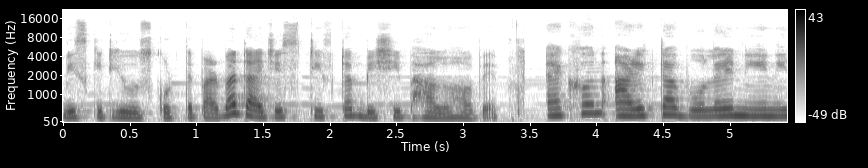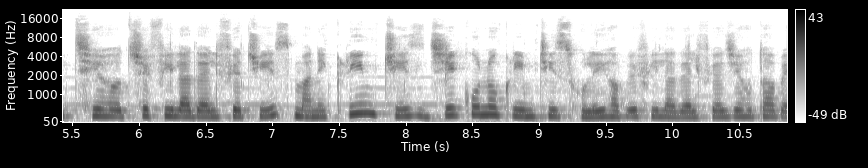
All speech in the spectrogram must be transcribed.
বিস্কিট ইউজ করতে পারবা। ডাইজেস্টিভটা বেশি ভালো হবে। এখন আরেকটা বলে নিয়ে নিচ্ছে হচ্ছে ফিলাডেলফিয়া চিজ মানে ক্রিম চিজ যে কোনো ক্রিম চিজ হলেই হবে ফিলাডেলফিয়া যে হতে হবে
